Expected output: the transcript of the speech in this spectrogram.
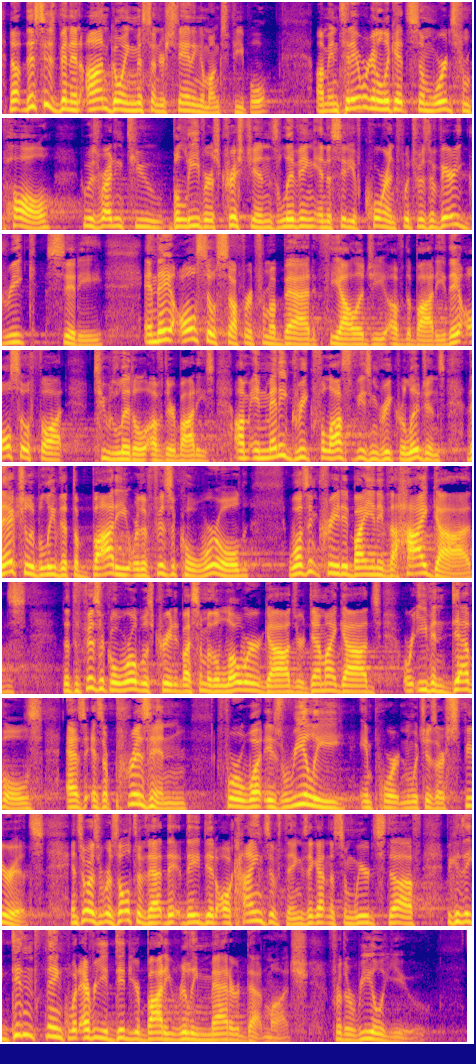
Now, this has been an ongoing misunderstanding amongst people. Um, and today we're going to look at some words from Paul, who is writing to believers, Christians living in the city of Corinth, which was a very Greek city. And they also suffered from a bad theology of the body. They also thought too little of their bodies. Um, in many Greek philosophies and Greek religions, they actually believed that the body or the physical world wasn't created by any of the high gods, that the physical world was created by some of the lower gods or demigods or even devils as, as a prison for what is really important, which is our spirits. And so, as a result of that, they, they, did all kinds of things. They got into some weird stuff because they didn't think whatever you did your body really mattered that much for the real you.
